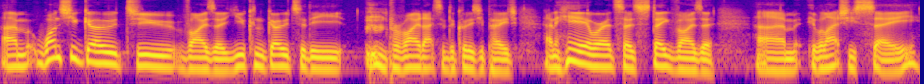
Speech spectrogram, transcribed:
um, once you go to Visor, you can go to the provide active liquidity page. And here, where it says stake Visor, um, it will actually say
